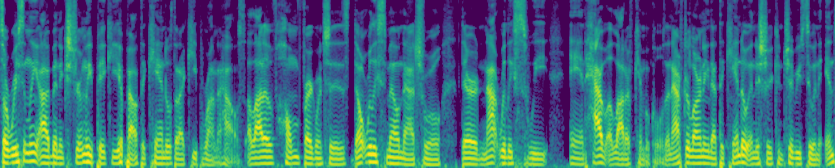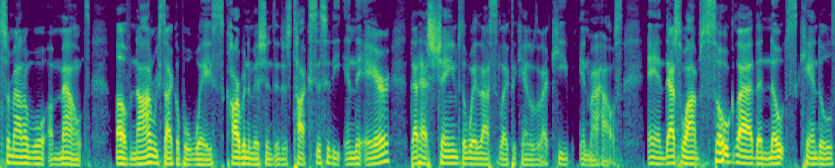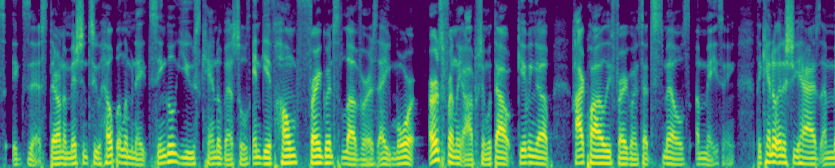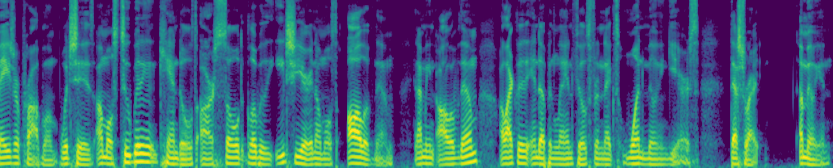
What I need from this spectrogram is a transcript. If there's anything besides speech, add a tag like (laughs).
So recently, I've been extremely picky about the candles that I keep around the house. A lot of home fragrances don't really smell natural, they're not really sweet, and have a lot of chemicals. And after learning that the candle industry contributes to an insurmountable amount of non recyclable waste, carbon emissions, and just toxicity in the air that has changed the way that I select the candles that I keep in my house. And that's why I'm so glad that Notes candles exist. They're on a mission to help eliminate single use candle vessels and give home fragrance lovers a more earth friendly option without giving up high quality fragrance that smells amazing. The candle industry has a major problem, which is almost 2 billion candles are sold globally each year, and almost all of them and I mean all of them, are likely to end up in landfills for the next 1 million years. That's right, a million.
